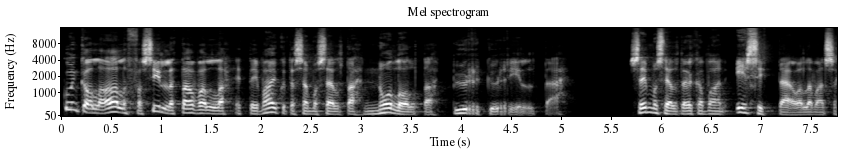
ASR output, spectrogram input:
kuinka olla alfa sillä tavalla, ettei vaikuta semmoiselta nololta pyrkyriltä. Semmoiselta, joka vaan esittää olevansa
